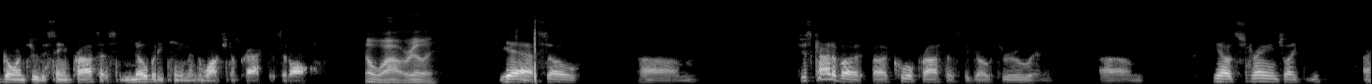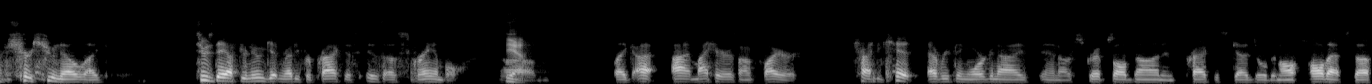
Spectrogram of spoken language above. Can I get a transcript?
going through the same process, nobody came in watching him practice at all. Oh wow, really? Yeah. So um, just kind of a, a cool process to go through and um, you know it's strange like i'm sure you know like Tuesday afternoon getting ready for practice is a scramble. Yeah. Um, like I, I, my hair is on fire trying to get everything organized and our scripts all done and practice scheduled and all, all that stuff.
